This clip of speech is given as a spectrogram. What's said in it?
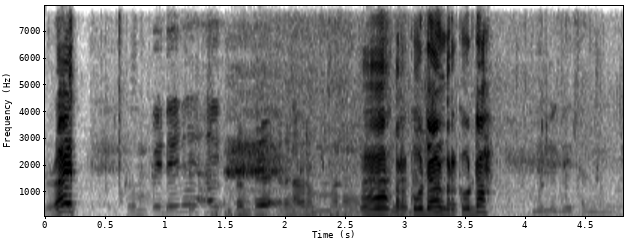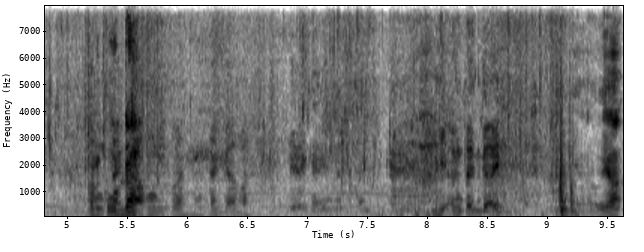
Right! Rumpi din ay. Rumpi, rumpi. Ah, berkuda, berkuda. Dili dito. Berkuda. Taga ba? Di ang taga eh. Taga.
